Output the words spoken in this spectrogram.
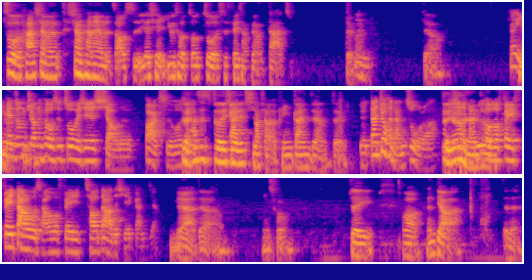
做他像像他那样的招式，而且 Yuto 都做的是非常非常大组，对吧？嗯对啊，那影片中 John Hill 是做一些小的 box 或者对，他是做一些小小的平杆这样，对对，但就很难做了，对，就很难做。如果说非非大落差或非超大的斜杆这样，对啊对啊，没错，所以哇，很屌啊，真的。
